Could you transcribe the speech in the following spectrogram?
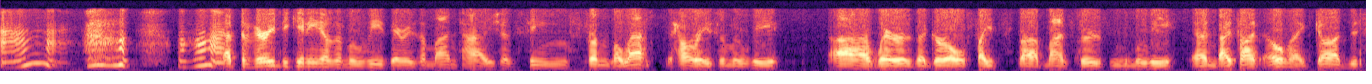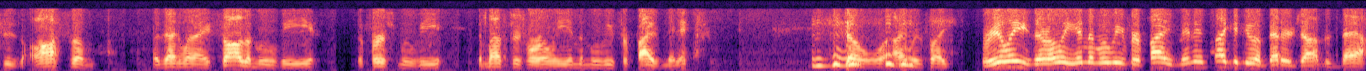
Ah. uh-huh. At the very beginning of the movie, there is a montage of scenes from the last Hellraiser movie uh, where the girl fights uh, monsters in the movie, and I thought, oh my god, this is awesome. But then when I saw the movie, the first movie, the monsters were only in the movie for five minutes. so I was like, really? They're only in the movie for five minutes? I could do a better job than that.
